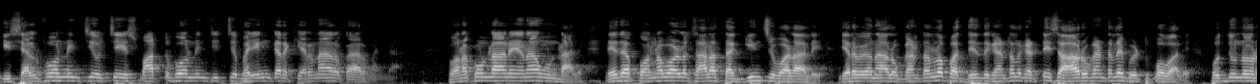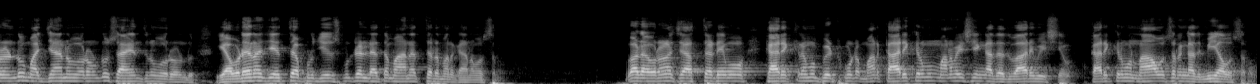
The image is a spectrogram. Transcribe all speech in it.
ఈ సెల్ ఫోన్ నుంచి వచ్చే స్మార్ట్ ఫోన్ నుంచి ఇచ్చే భయంకర కిరణాల కారణంగా. కొనకుండానైనా ఉండాలి. లేదా కొన్నవాళ్ళు చాలా తగ్గించి వాడాలి ఇరవై నాలుగు గంటల్లో పద్దెనిమిది గంటలు కట్టేసి ఆరు గంటలే పెట్టుకోవాలి. పొద్దున్న రెండు మధ్యాహ్నం రెండు సాయంత్రం ఓ రెండు. ఎవడైనా చేస్తే అప్పుడు చేసుకుంటే లేకపోతే మానేస్తాడు మనకు అనవసరం. వాడు ఎవరైనా చేస్తాడేమో కార్యక్రమం పెట్టుకుంటా మన కార్యక్రమం మన విషయం కాదు అది వారి విషయం. కార్యక్రమం నా అవసరం కాదు మీ అవసరం.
